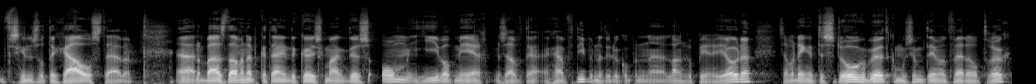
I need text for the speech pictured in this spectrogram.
verschillende soorten chaos te hebben. Uh, en op basis daarvan heb ik uiteindelijk de keuze gemaakt dus om hier wat meer mezelf te gaan verdiepen. Natuurlijk op een uh, langere periode. Er zijn wat dingen tussendoor gebeurd, ik kom zo meteen wat verder op terug.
